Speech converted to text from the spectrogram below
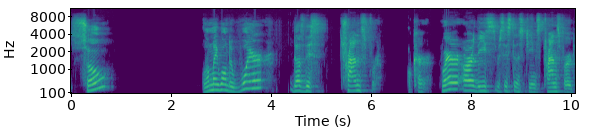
So, one may wonder, where does this transfer occur? Where are these resistance genes transferred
